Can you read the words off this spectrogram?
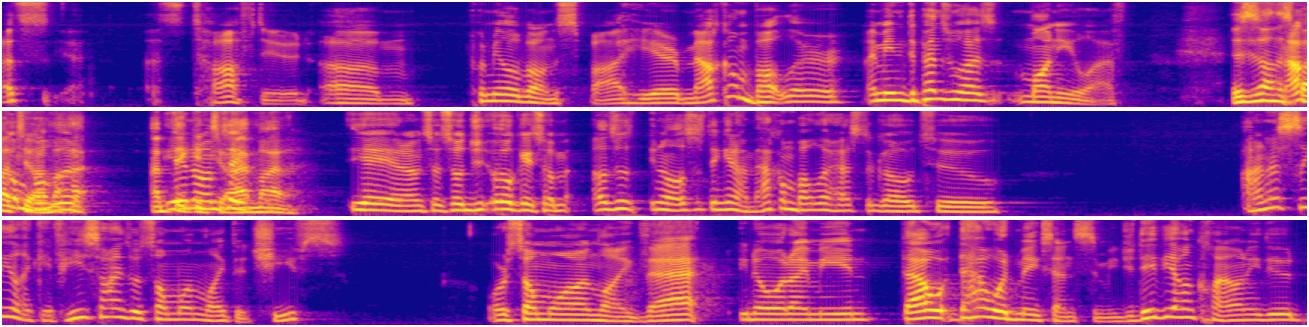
that's that's tough, dude. Um, put me a little bit on the spot here. Malcolm Butler. I mean, it depends who has money left. This is on the Malcolm spot too. Butler, I'm, I'm thinking yeah, no, I'm too. Saying, I'm, yeah, yeah. I'm so, so okay. So I was just, you know, I was just thinking, Malcolm Butler has to go to. Honestly, like if he signs with someone like the Chiefs, or someone like that, you know what I mean? That that would make sense to me. Jadeveon Clowney, dude,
